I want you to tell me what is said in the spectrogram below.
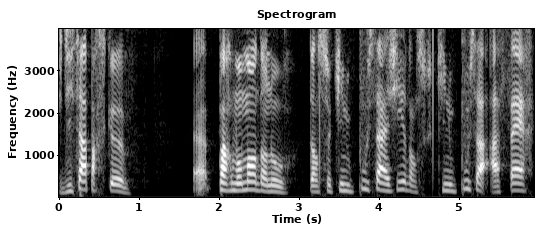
Je dis ça parce que euh, par moments dans, ce qui nous pousse à agir, dans ce qui nous pousse à, faire,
